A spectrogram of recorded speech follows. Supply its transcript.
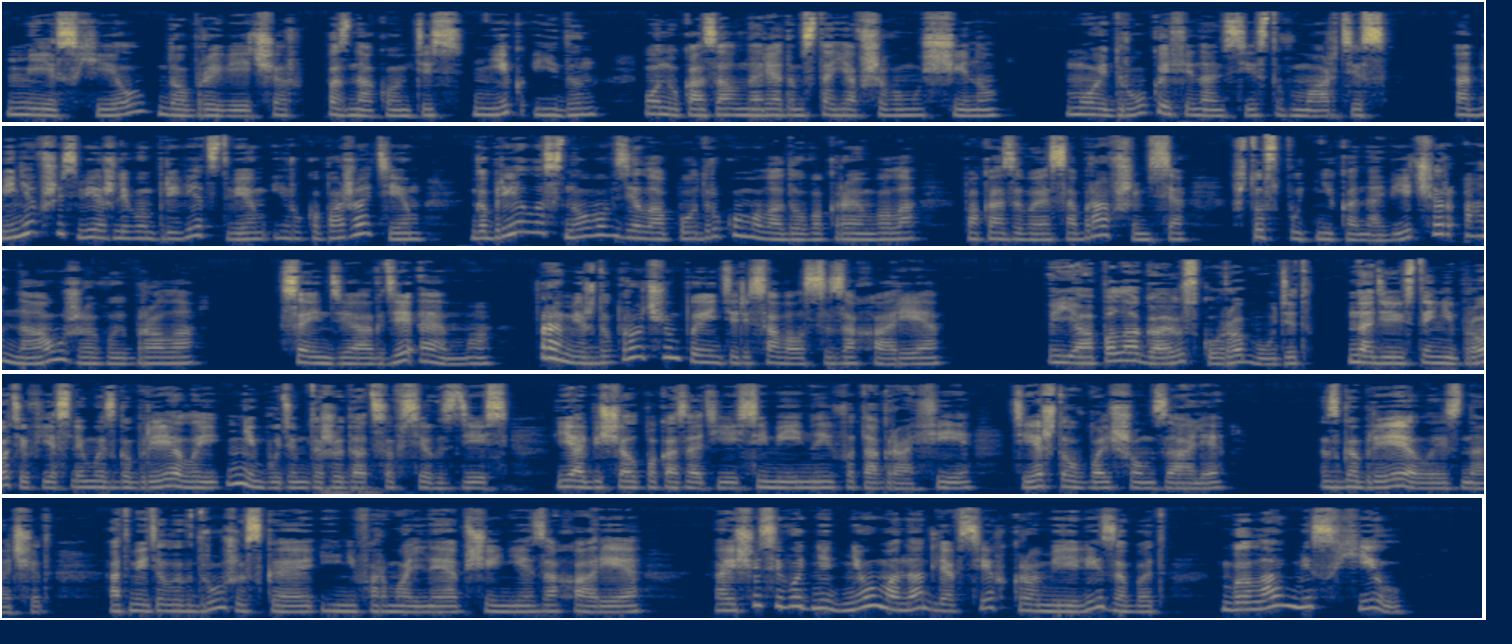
«Мисс Хилл, добрый вечер. Познакомьтесь, Ник Иден», он указал на рядом стоявшего мужчину. «Мой друг и финансист в Мартис». Обменявшись вежливым приветствием и рукопожатием, Габриэла снова взяла под руку молодого Крэмвелла, показывая собравшимся, что спутника на вечер она уже выбрала. «Сэнди, а где Эмма?» Про, между прочим, поинтересовался Захария. «Я полагаю, скоро будет. Надеюсь, ты не против, если мы с Габриэлой не будем дожидаться всех здесь. Я обещал показать ей семейные фотографии, те, что в большом зале. С Габриэлой, значит, отметил их дружеское и неформальное общение Захария. А еще сегодня днем она для всех, кроме Элизабет, была мисс Хилл.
